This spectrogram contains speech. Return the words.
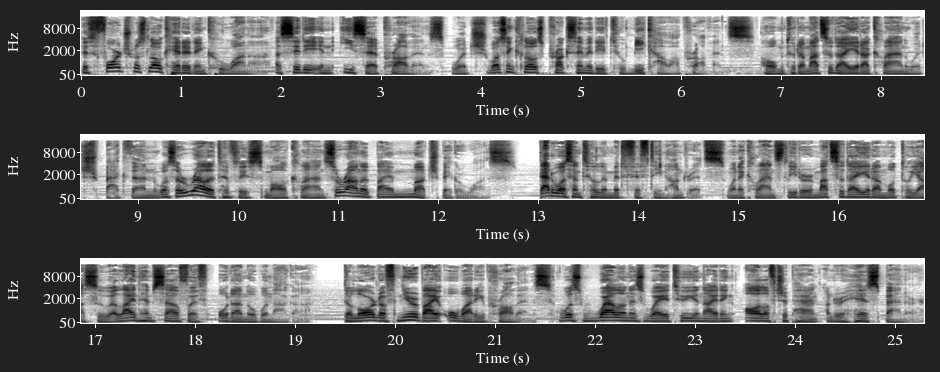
His forge was located in Kuwana, a city in Ise province, which was in close proximity to Mikawa province, home to the Matsudaira clan, which back then was a relatively small clan surrounded by much bigger ones. That was until the mid 1500s, when the clan's leader Matsudaira Motoyasu aligned himself with Oda Nobunaga, the lord of nearby Owari province, who was well on his way to uniting all of Japan under his banner.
